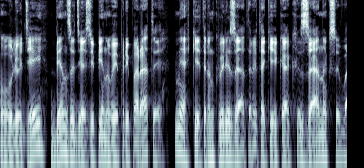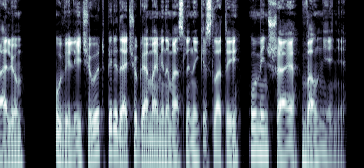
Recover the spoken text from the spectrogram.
У людей бензодиазепиновые препараты, мягкие транквилизаторы, такие как Xanax и Valium, увеличивают передачу гамма-аминомасляной кислоты, уменьшая волнение.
